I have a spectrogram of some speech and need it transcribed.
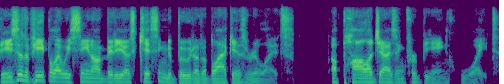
These are the people that we've seen on videos kissing the boot of the black Israelites apologizing for being white.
